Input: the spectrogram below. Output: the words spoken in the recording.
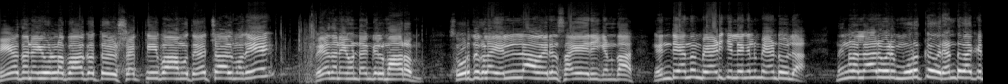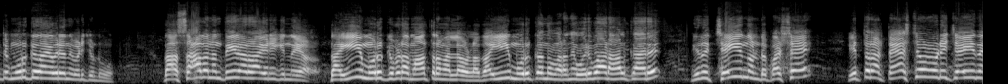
വേദനയുള്ള ഭാഗത്ത് ശക്തി ശക്തിപാമ് തേച്ചാൽ മതി. വേദനയുണ്ടെങ്കിൽ മാറും. സുഹൃത്തുക്കളെ എല്ലാവരും സഹകരിക്കണം. ദാ എന്റെ ഒന്നും മേടിച്ചില്ലെങ്കിലും വേണ്ടൂല. നിങ്ങളെല്ലാവരും ഒരു മുറുക്ക് രണ്ട് പാക്കറ്റ് മുറുക്ക് ദാ ഇവരെന്ന് മേടിച്ചോണ്ട് പോകും ദാ സാധനം തീരാറായിരിക്കുന്നയോ ദാ ഈ മുറുക്ക് ഇവിടെ മാത്രമല്ല ഉള്ളത്. ഈ മുറുക്ക് എന്ന് പറഞ്ഞ ഒരുപാട് ആൾക്കാർ ഇത് ചെയ്യുന്നുണ്ട്. പക്ഷേ ഇത്ര ടേസ്റ്റോടുകൂടി ചെയ്യുന്ന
